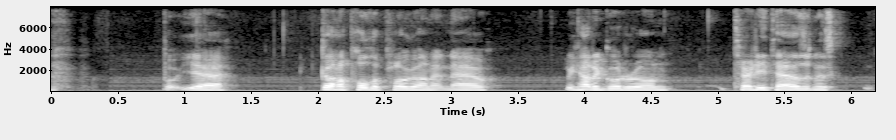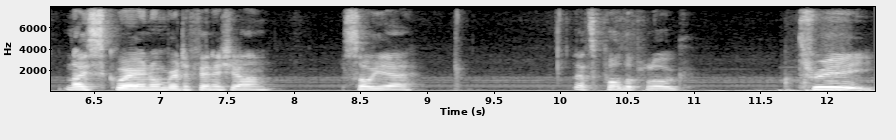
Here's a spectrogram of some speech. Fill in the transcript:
but yeah, gonna pull the plug on it now. We had a good run. 30,000 is nice square number to finish on. So yeah, let's pull the plug. Three,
